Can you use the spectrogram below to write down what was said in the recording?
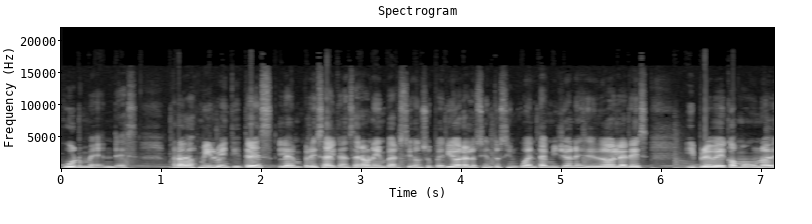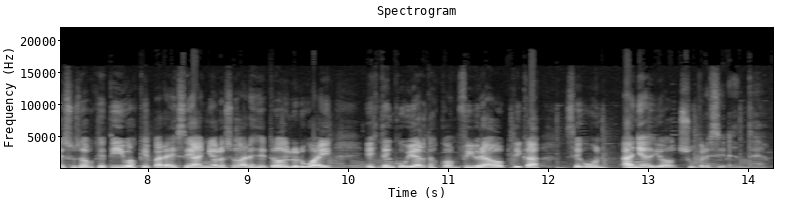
Gurméndez. Para 2023, la empresa alcanzará una inversión superior a los 150 millones de dólares y prevé como uno de sus objetivos que para ese año los hogares de todo el Uruguay estén cubiertos con fibra óptica, según añadió su presidente.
